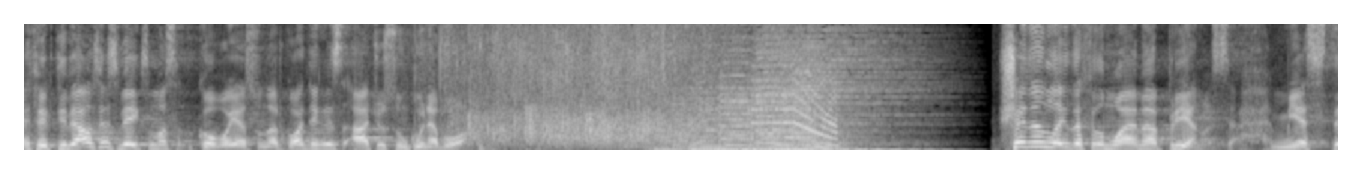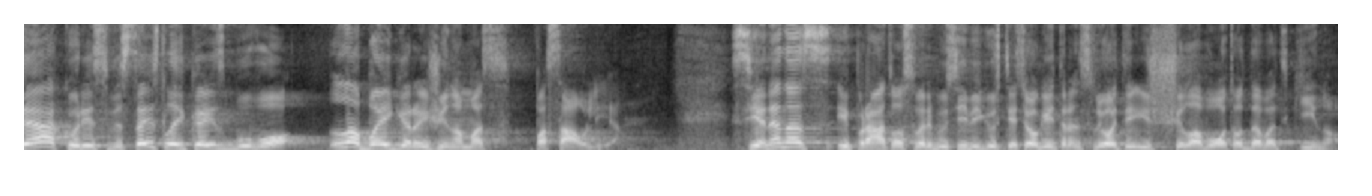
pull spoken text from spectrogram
Efektyviausias veiksmas kovoje su narkotikais, ačiū, sunku nebuvo. Šiandien laidą filmuojame Prienuose, mieste, kuris visais laikais buvo labai gerai žinomas pasaulyje. Sienenas įprato svarbius įvykius tiesiogiai transliuoti iš Šilavoto Davatkyno.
